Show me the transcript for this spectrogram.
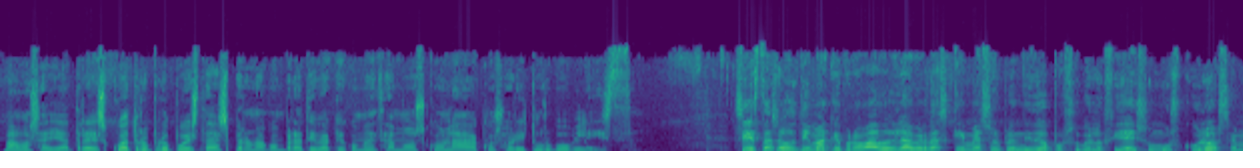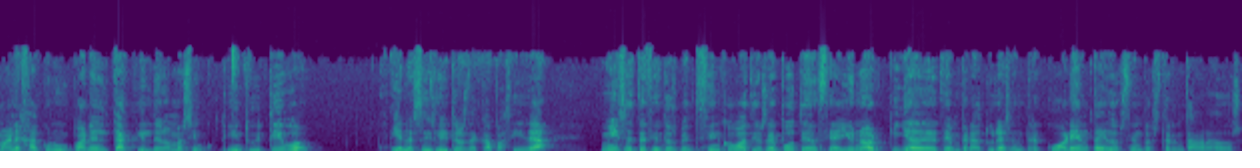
Vamos allá, traes cuatro propuestas para una comparativa que comenzamos con la Cosori Turbo Blaze. Sí, esta es la última que he probado y la verdad es que me ha sorprendido por su velocidad y su músculo. Se maneja con un panel táctil de lo más intuitivo, tiene 6 litros de capacidad 1725 vatios de potencia y una horquilla de temperaturas entre 40 y 230 grados.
